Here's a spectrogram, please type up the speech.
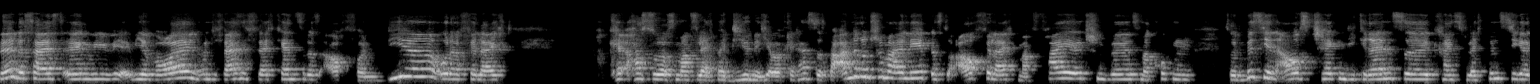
ne? Das heißt, irgendwie, wir wollen, und ich weiß nicht, vielleicht kennst du das auch von dir oder vielleicht hast du das mal vielleicht bei dir nicht, aber vielleicht hast du das bei anderen schon mal erlebt, dass du auch vielleicht mal feilschen willst, mal gucken, so ein bisschen auschecken die Grenze, kann ich es vielleicht günstiger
